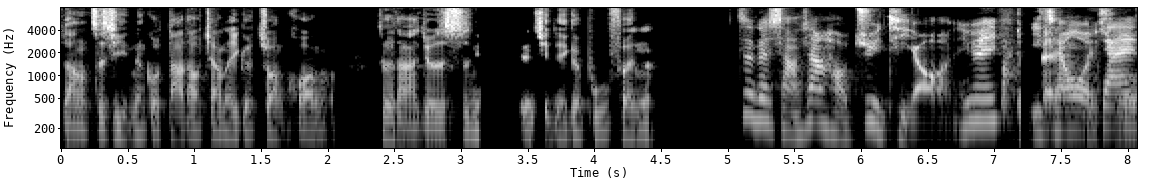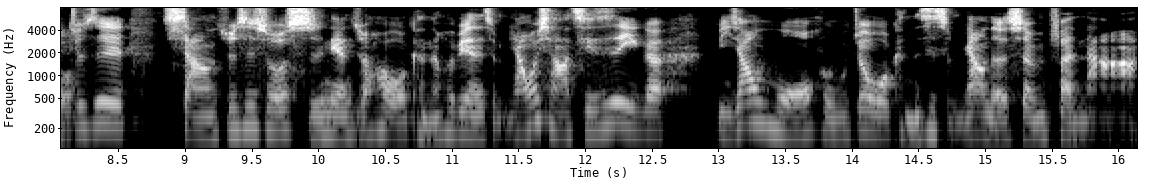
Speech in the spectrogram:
让自己能够达到这样的一个状况。这个大概就是十年愿景的一个部分了。这个想象好具体哦，因为以前我在就是想，就是说十年之后我可能会变成什么样。我想其实是一个比较模糊，就我可能是什么样的身份啊。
